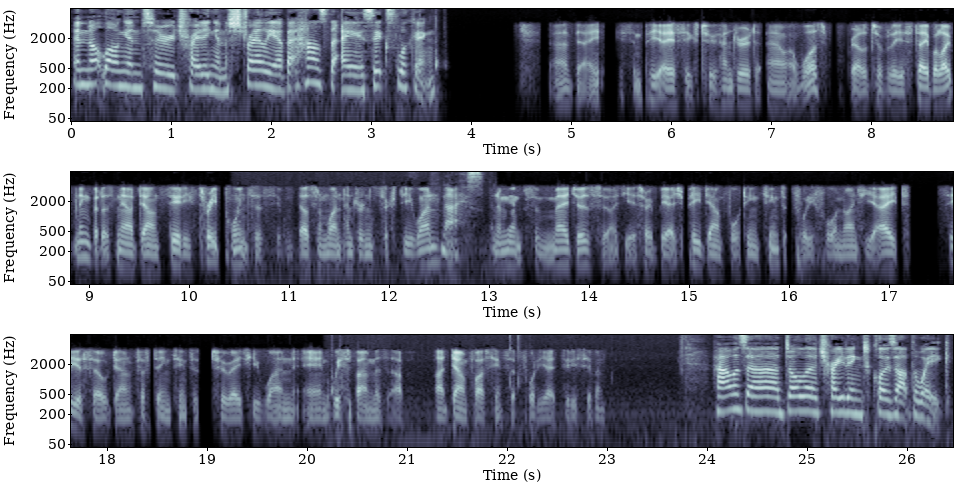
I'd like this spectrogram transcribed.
And not long into trading in Australia, but how's the ASX looking? Uh, the S&P ASX 200 uh, was relatively a stable opening, but it's now down 33 points at 7,161. Nice. And amongst the majors, uh, yeah, sorry, BHP down 14 cents at 44.98. CSL down 15 cents at 281, and Wesfarmers up uh, down 5 cents at 48.37. How is a dollar trading to close out the week?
